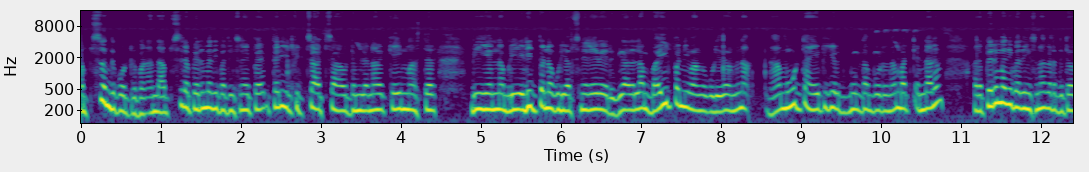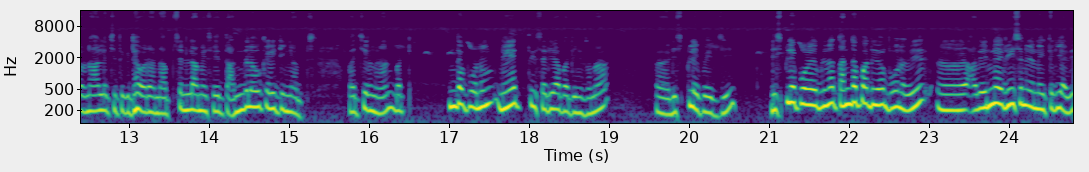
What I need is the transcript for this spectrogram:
அப்ஸ் வந்து போட்டிருப்பேன். அந்த அப்ஸில் பெருமதி பார்த்தீங்க சொன்னால் இப்போ தெரியும் பிக்சார்ட்ஸ் ஆகட்டும் இல்லைனா கெயின் மாஸ்டர் விஎன் அப்படி எடிட் பண்ணக்கூடிய அப்ஸ் நிறையவே இருக்குது அதெல்லாம் பை பண்ணி வாங்கக்கூடியதை வந்து நான் நான் மூட் தான் ஏபிகே மூட் தான் போட்டிருந்தேன். பட் இருந்தாலும் அதில் பெருமதி பார்த்திங்க சொன்னால் கிட்டத்தட்ட ஒரு நாலு லட்சத்துக்கிட்ட வரும் அந்த அப்ஸ் எல்லாமே சேர்த்து. அந்தளவுக்கு எடிட்டிங் அப்ஸ் வச்சுருந்தேன் நான். பட் இந்த ஃபோனும் நேற்று சரியாக பார்த்தீங்கன்னு சொன்னால் டிஸ்பிளே போயிடுச்சு. டிஸ்பிளே போனது எப்படின்னா தண்டப்பாட்டு தான் போனது அது. என்ன ரீசன் எனக்கு தெரியாது.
